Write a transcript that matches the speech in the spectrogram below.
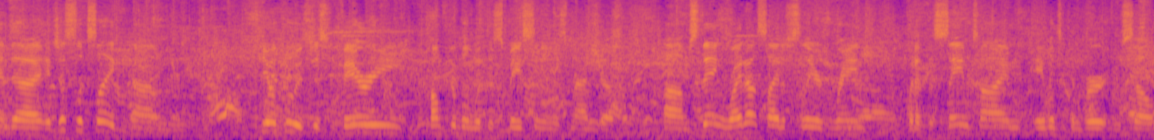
And uh, it just looks like um, Kyoku is just very comfortable with the spacing in this matchup, um, staying right outside of Slayer's range, but at the same time able to convert himself.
